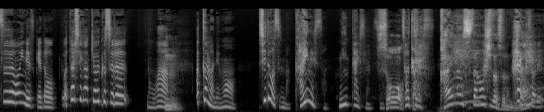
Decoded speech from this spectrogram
末多いんですけど、私が教育するのは、うん。あくまでも指導するのは飼い主さんに対してなんです、ね。そうかそっち。です。飼い主さんを指導するんだね。はい、そうで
